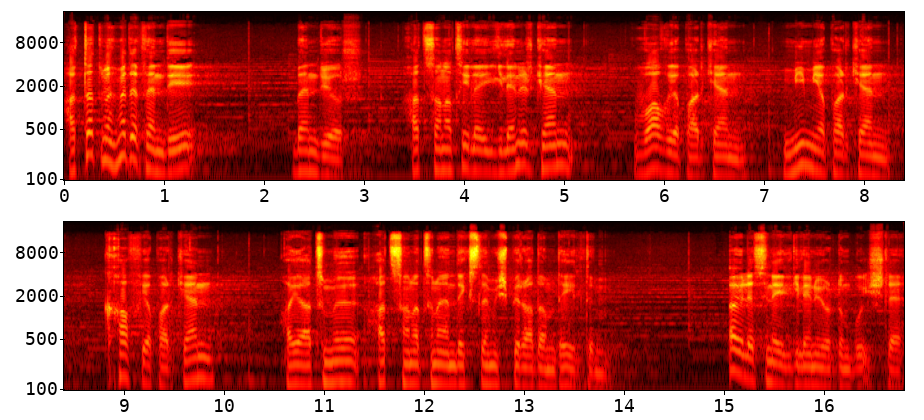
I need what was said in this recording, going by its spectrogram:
Hattat Mehmet Efendi, ben diyor, hat sanatıyla ilgilenirken, vav yaparken, mim yaparken, kaf yaparken, hayatımı hat sanatına endekslemiş bir adam değildim. Öylesine ilgileniyordum bu işle.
